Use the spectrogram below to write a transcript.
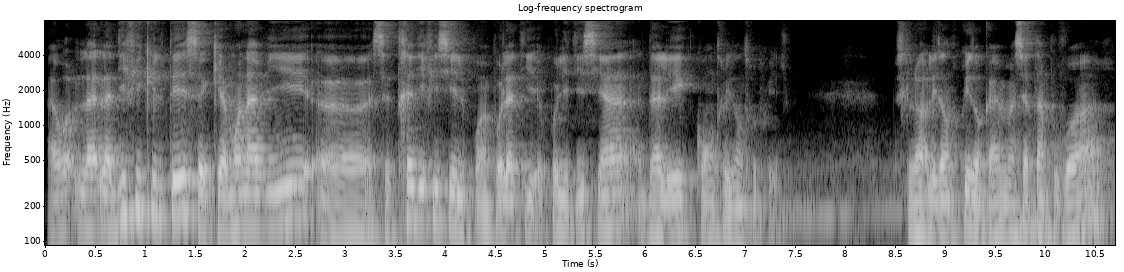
Alors, la, difficulté, c'est qu'à mon avis, euh, c'est très difficile pour un politicien d'aller contre les entreprises. Parce que les entreprises ont quand même un certain pouvoir.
